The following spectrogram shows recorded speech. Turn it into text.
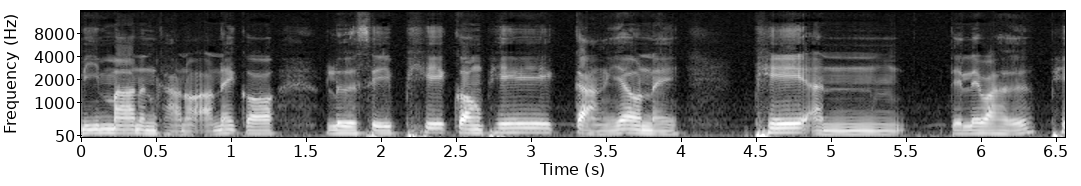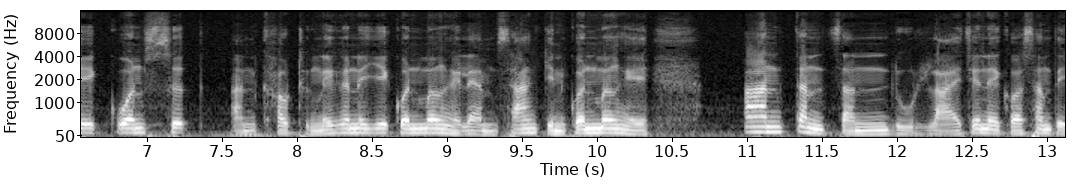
มีมานั่นค่ะเนาะอันนี้ก็ลือสีเพกองเพกลางเย่าในเพอันเตเลยว่าเฮ้เพกวนซึกอันเข้าถึงในเฮือนในยีกวนเมืองให้แหลมสร้างกินกวนเมืองให้อ่านกันจันดูหลายเจ้าในก็ซ้ำแต่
